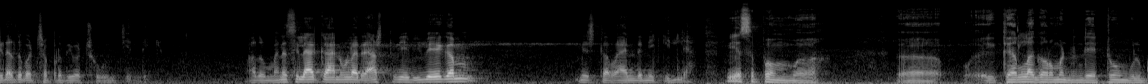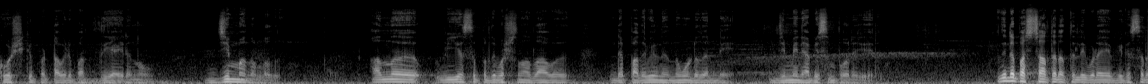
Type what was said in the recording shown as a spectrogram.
ഇടതുപക്ഷ പ്രതിപക്ഷവും ചിന്തിക്കുന്നത്. അത് മനസ്സിലാക്കാനുള്ള രാഷ്ട്രീയ വിവേകം മിസ്റ്റർ ആന്റണിക്കില്ല വി എസ് ഇപ്പം കേരള ഗവൺമെന്റിന്റെ ഏറ്റവും ഉദ്ഘോഷിക്കപ്പെട്ട ഒരു പദ്ധതിയായിരുന്നു ജിം എന്നുള്ളത്. അന്ന് വി എസ് പ്രതിപക്ഷ നേതാവിന്റെ പദവിയിൽ നിന്നുകൊണ്ട് തന്നെ ജിമ്മിനെ അഭിസംബോധന ചെയ്തിരുന്നു ഇതിന്റെ പശ്ചാത്തലത്തിൽ ഇവിടെ വികസന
